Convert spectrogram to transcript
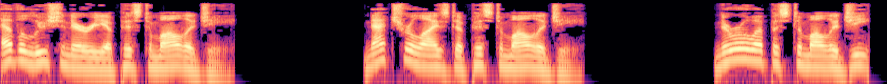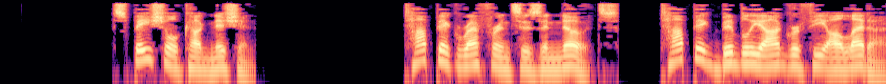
Evolutionary epistemology Naturalized epistemology Neuroepistemology Spatial cognition Topic References and notes Topic Bibliography Auletta,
